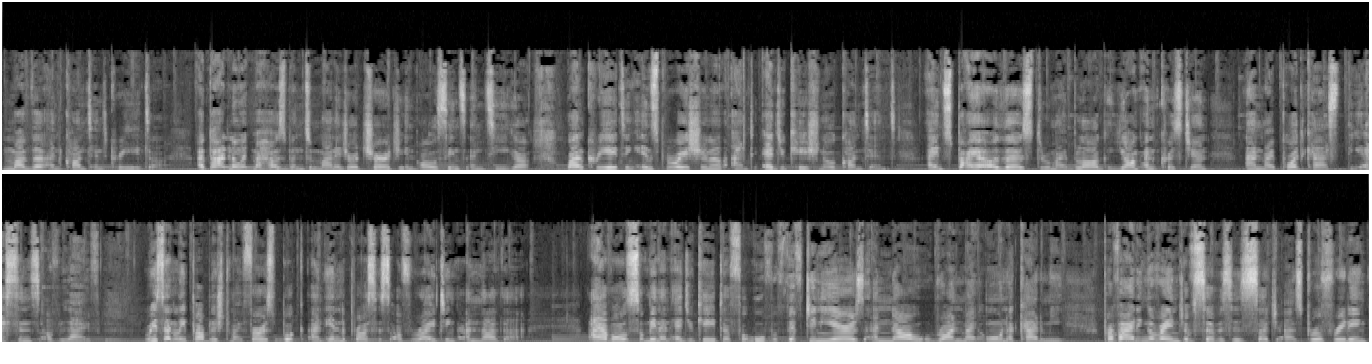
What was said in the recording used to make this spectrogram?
mother, and content creator. I partner with my husband to manage our church in All Saints Antigua while creating inspirational and educational content. I inspire others through my blog, Young and Christian, and my podcast, The Essence of Life. Recently published my first book and in the process of writing another. I have also been an educator for over 15 years and now run my own academy, providing a range of services such as proofreading,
